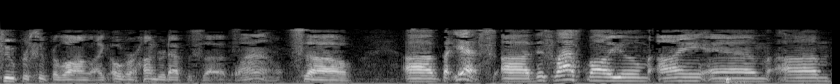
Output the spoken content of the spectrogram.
super, super long, like over 100 episodes. Wow. So, uh, but yes, uh, this last volume, I am, um,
